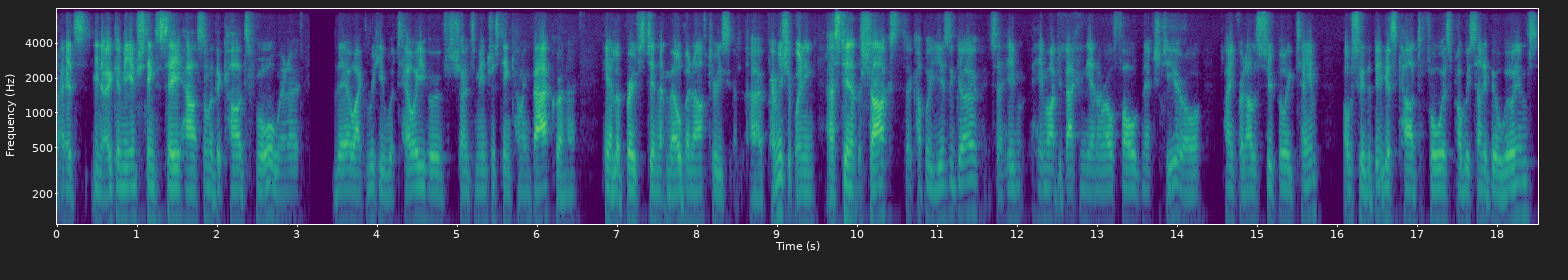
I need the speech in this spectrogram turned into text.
it's you know going to be interesting to see how some of the cards fall. We know they're like Ricky Leutele, who have shown some interest in coming back. Know he had a brief stint at Melbourne after his uh, premiership winning uh, stint at the Sharks a couple of years ago. So he he might be back in the NRL fold next year or playing for another Super League team. Obviously, the biggest card to fall is probably Sonny Bill Williams.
